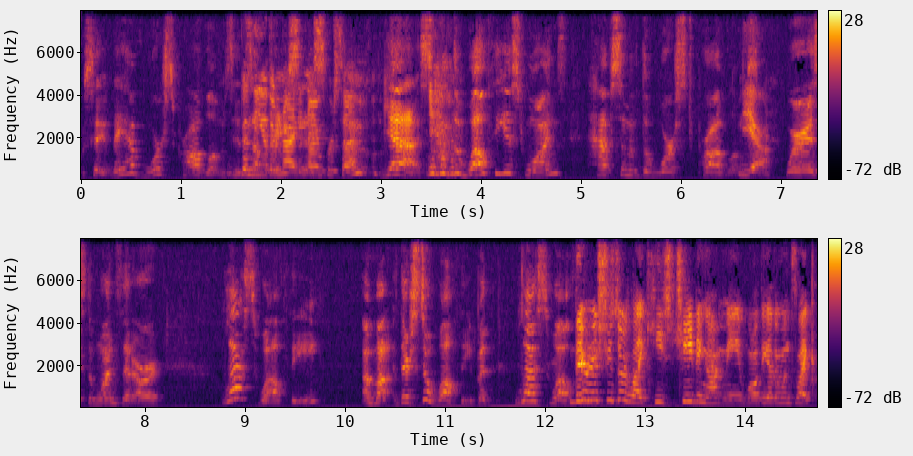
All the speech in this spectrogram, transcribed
say they have worse problems than the other ninety nine percent. Yeah, some of the wealthiest ones have some of the worst problems. Yeah. Whereas the ones that are less wealthy, amo- they're still wealthy, but less wealthy. Their issues are like he's cheating on me, while the other one's like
